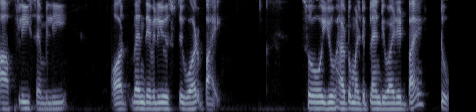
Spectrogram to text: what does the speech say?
Halfly semily or when they will use the word by so you have to multiply and divide it by 2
